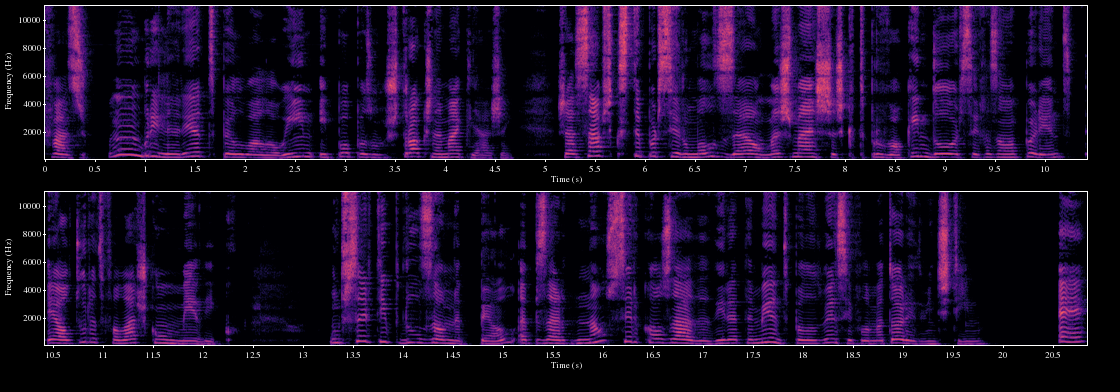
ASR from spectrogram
Fazes um brilharete pelo Halloween e poupas uns trocos na maquilhagem. Já sabes que se te aparecer uma lesão, umas manchas que te provoquem dor sem razão aparente, é a altura de falares com um médico. Um terceiro tipo de lesão na pele, apesar de não ser causada diretamente pela doença inflamatória do intestino, é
